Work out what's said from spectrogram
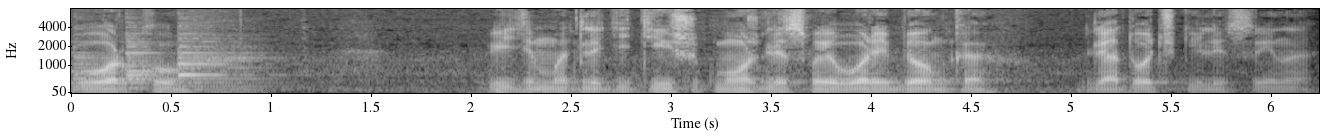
горку Видимо, для детишек, может, для своего ребенка, для дочки или сына.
